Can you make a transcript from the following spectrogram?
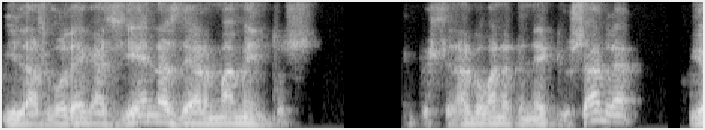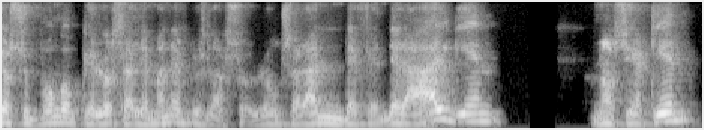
y las bodegas llenas de armamentos. Pues en algo van a tener que usarla. Yo supongo que los alemanes pues, lo usarán en defender a alguien, no sé a quién.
